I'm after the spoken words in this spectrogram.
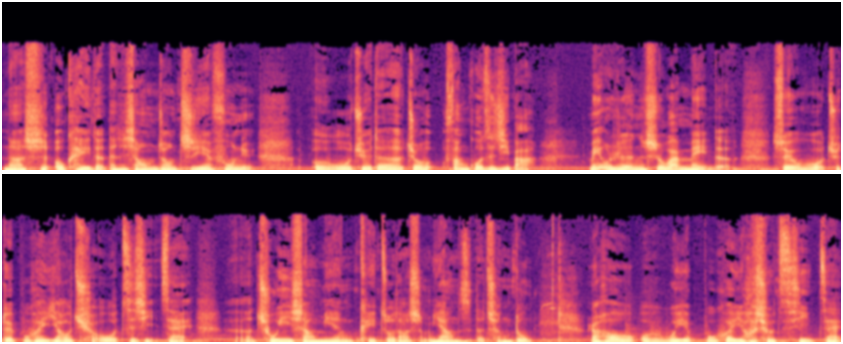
那是 OK 的。但是像我们这种职业妇女，呃，我觉得就放过自己吧。没有人是完美的，所以我绝对不会要求我自己在呃厨艺上面可以做到什么样子的程度，然后我我也不会要求自己在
